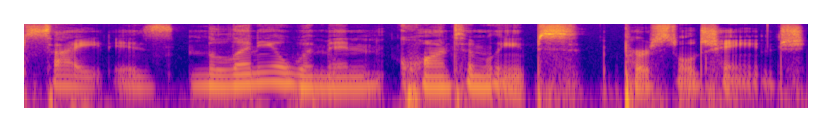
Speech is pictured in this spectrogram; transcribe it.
site is Millennial Women Quantum Leaps Personal Change.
